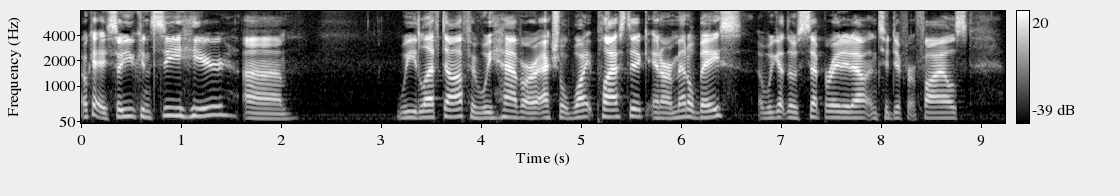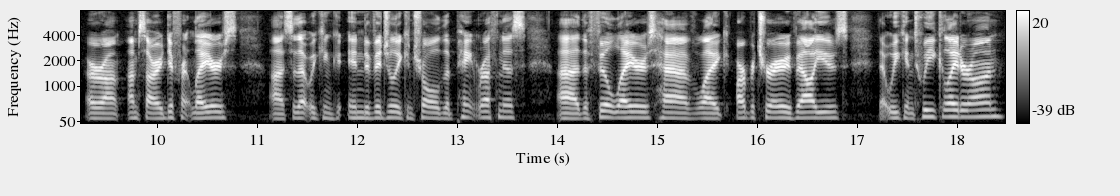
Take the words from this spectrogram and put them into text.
Okay, so you can see here, um, we left off and we have our actual white plastic and our metal base. Uh, We got those separated out into different files, or um, I'm sorry, different layers, uh, so that we can individually control the paint roughness. Uh, the fill layers have like arbitrary values that we can tweak later on,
